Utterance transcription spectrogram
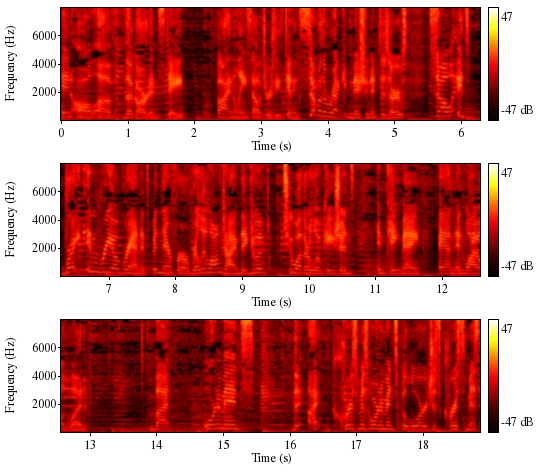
in all of the Garden State. Finally, South Jersey is getting some of the recognition it deserves. So it's right in Rio Grande. It's been there for a really long time. They do have two other locations in Cape May and in Wildwood. But ornaments, the uh, Christmas ornaments galore, just Christmas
